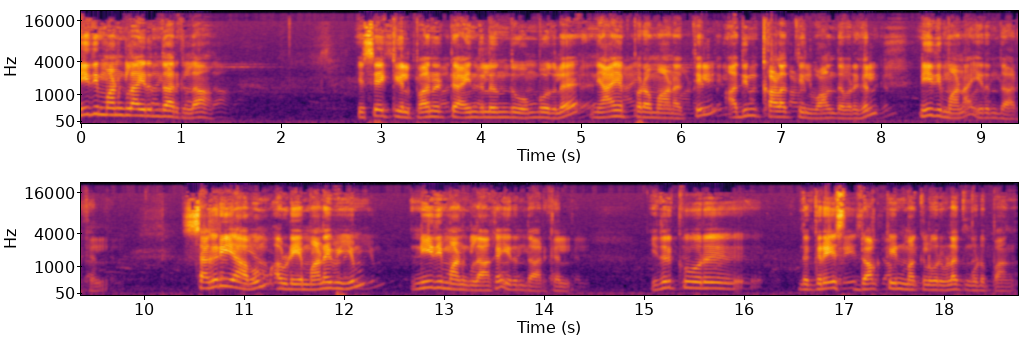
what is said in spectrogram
நீதிமான்களாக இருந்தார்களா இசைக்கியல் பதினெட்டு ஐந்திலிருந்து ஒம்போதில் நியாயப்பிரமாணத்தில் அதின் காலத்தில் வாழ்ந்தவர்கள் நீதிமானாக இருந்தார்கள். சகரியாவும் அவருடைய மனைவியும் நீதிமான்களாக இருந்தார்கள். இதற்கு ஒரு இந்த கிரேஸ் டாக்டரின் மக்கள் ஒரு விளக்கம் கொடுப்பாங்க.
